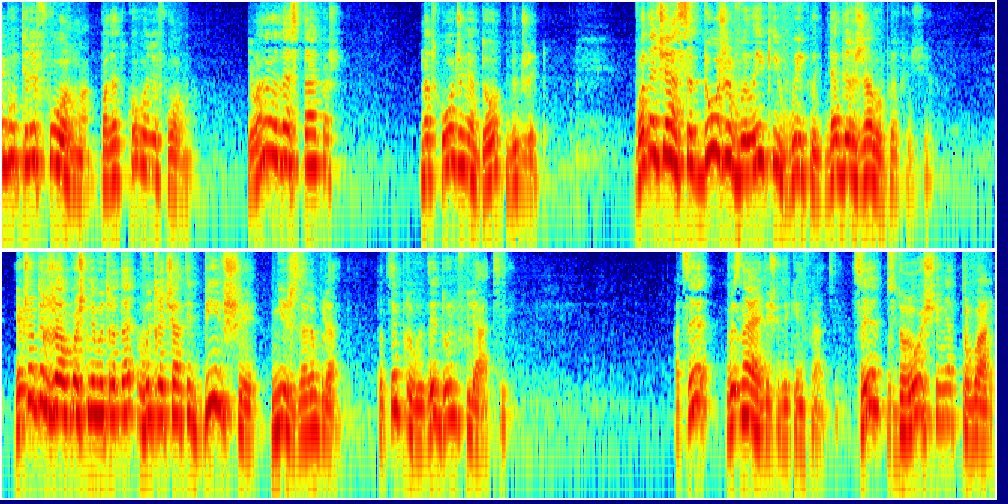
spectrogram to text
бути реформа, податкова реформа. І вона надасть також надходження до бюджету. Водночас це дуже великий виклик для держави в першу чергу. Якщо держава почне витрачати більше, ніж заробляти, то це приведе до інфляції. А це, ви знаєте, що таке інфляція? Це здорожчання товарів,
